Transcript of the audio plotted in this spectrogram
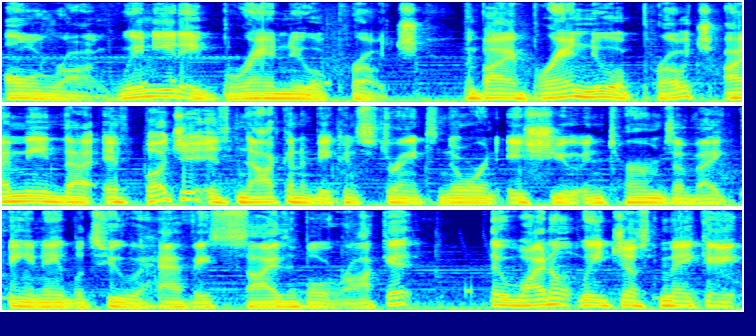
all wrong. We need a brand new approach. And by a brand new approach, I mean that if budget is not going to be a constraint nor an issue in terms of like being able to have a sizable rocket, then why don't we just make a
